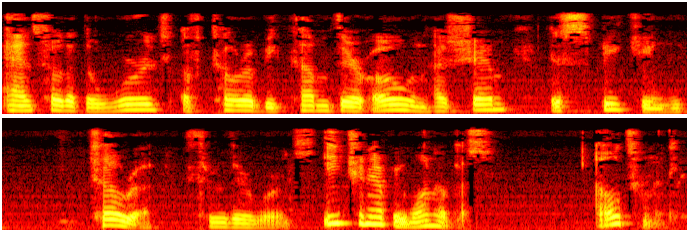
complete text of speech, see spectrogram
and so that the words of Torah become their own. Hashem is speaking Torah through their words. Each and every one of us, ultimately,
